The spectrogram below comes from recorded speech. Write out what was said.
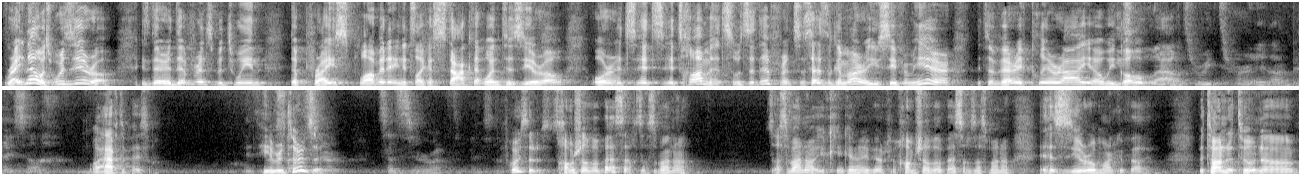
Right now, it's worth zero. Is there a difference between the price plummeting? It's like a stock that went to zero, or it's it's it's chametz. What's the difference? It says the Gemara. You see from here, it's a very clear raya. We He's go allowed to return it on Pesach? well after Pesach. He returns it. It says zero after Pesach. Of course it is. It's chamesh al Pesach. It's It's. You can't get any better. Chamesh al Pesach is asbana. It has zero market value. V'tana tuna.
